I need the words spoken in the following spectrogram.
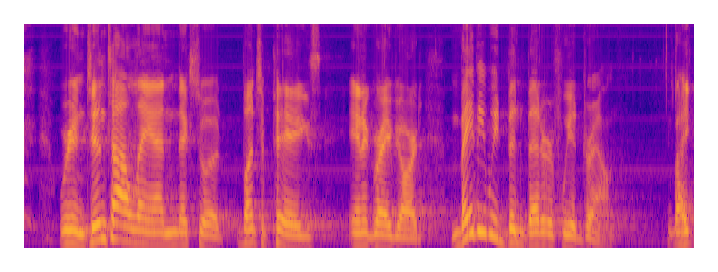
we're in Gentile land next to a bunch of pigs in a graveyard. Maybe we'd been better if we had drowned. Like,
